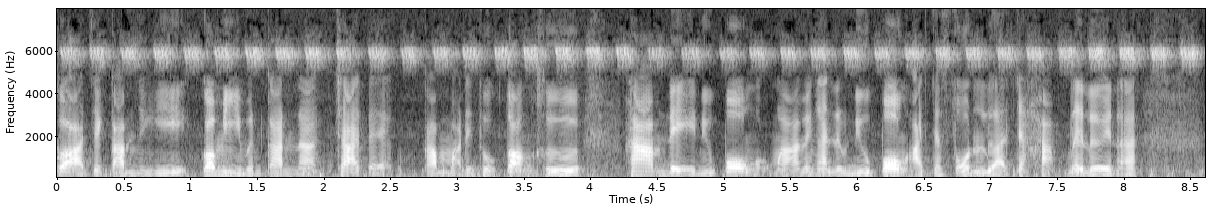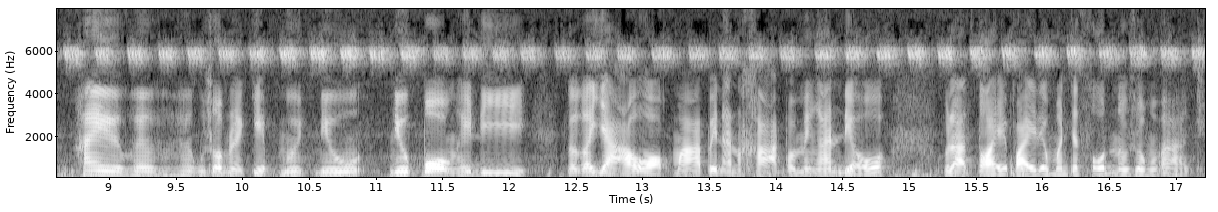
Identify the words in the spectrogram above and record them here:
ก็อาจจะกำอย่างนี้ก็มีเหมือนกันนะใช่แต่กำหมัดที่ถูกต้องคือห้ามเดนิ้วโป้งออกมาไม่งั้นเดี๋ยวนิ้วโป้งอาจจะซนหรืออาจจะหักได้เลยนะให้ให้ให้ผู้ชมเนี่ยเก็บนิ้วนิ้วโป้งให้ดี แล้วก็อย่าเอาออกมาเป็นอันขาดเพราะไม่งั้นเดี๋ยว เวลาต่อยไปเดี๋ยวมันจะซนนะผู้ชมครับอ่าโอเค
